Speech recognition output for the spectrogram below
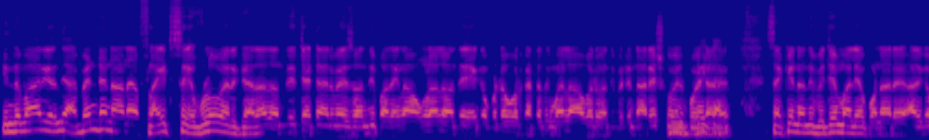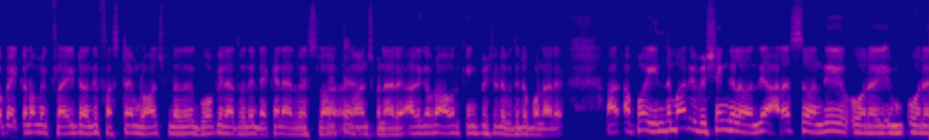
இந்த மாதிரி வந்து அபெண்டன் ஆன ஃபிளைட்ஸ் எவ்வளவு இருக்கு? அதாவது வந்து ஜெட் ஏர்வேஸ் வந்து பாத்தீங்கன்னா அவங்களால வந்து ஏகப்பட்ட ஒரு கட்டத்துக்கு மேல அவர் வந்து விட்டு நரேஷ் கோவில் ம், போயிட்டாரு. செகண்ட் வந்து விஜய் மாலியா போனாரு. அதுக்கப்புறம் எக்கனாமிக் ஃபிளைட் வந்து ஃபர்ஸ்ட் டைம் லான்ச் பண்ணது கோபிநாத் வந்து டெக்கன் ஏர்வேஸ். லான்ச் பண்ணாரு. அதுக்கப்புறம் அவர் கிங் வித்துட்டு போனாரு. அப்போ இந்த மாதிரி விஷயங்களை வந்து அரசு வந்து ஒரு ஒரு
